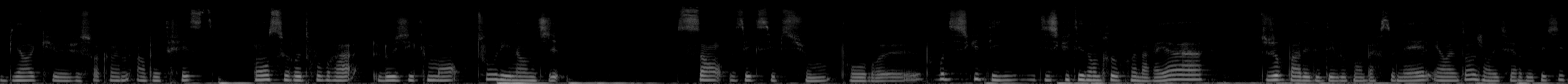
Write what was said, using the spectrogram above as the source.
Bien que je sois quand même un peu triste. On se retrouvera logiquement tous les lundis, sans exception, pour, euh, pour discuter. Discuter d'entrepreneuriat, toujours parler de développement personnel. Et en même temps, j'ai envie de faire des petits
